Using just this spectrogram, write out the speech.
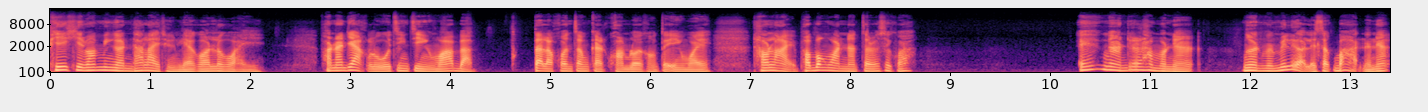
พี่คิดว่ามีเงินเท่าไหร่ถึงเรียกว่ารวยเพราะนัดอยากรู้จริง ๆ ว่าแบบ แต่ละคนจำกัดความรวยของตัวเองไว้ เท่าไหร่ เพราะบางวันนัดจะรู้สึกว่า เอ๊ะ งานที่เราทำวันเนี้ยเงินมันไม่เหลือเลยสักบาทนะเนี่ย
